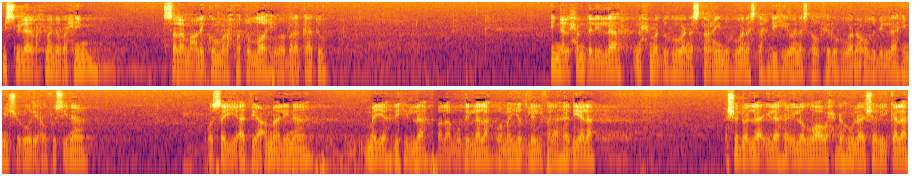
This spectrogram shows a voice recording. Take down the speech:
Bismillahirrahmanirrahim. Assalamualaikum warahmatullahi wabarakatuh. Innalhamdulillah Nahmaduhu wa nasta'inuhu wa nasta'hdihi wa nasta'gfiruhu Wa na'udhu billahi min syururi anfusina Wa sayyiyati a'malina. Man yahdihillah falamudillalah Wa man yudlil falahadiyalah Asyadu an la ilaha illallah wahdahu la sharika lah.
